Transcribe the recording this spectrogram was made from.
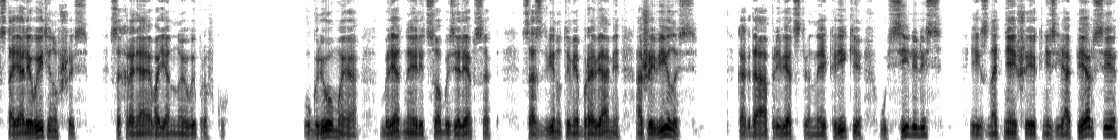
стояли вытянувшись, сохраняя военную выправку. Угрюмое, бледное лицо Базилевса со сдвинутыми бровями оживилось, когда приветственные крики усилились, и знатнейшие князья Персии,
